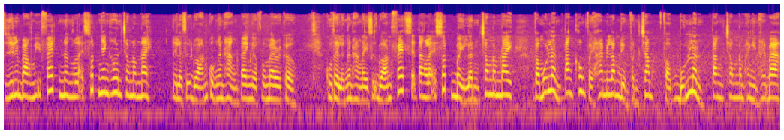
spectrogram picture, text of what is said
liên bang Mỹ Fed nâng lãi suất nhanh hơn trong năm nay. Đây là dự đoán của ngân hàng Bank of America. Cụ thể là ngân hàng này dự đoán Fed sẽ tăng lãi suất 7 lần trong năm nay và mỗi lần tăng 0,25 điểm phần trăm và 4 lần tăng trong năm 2023.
